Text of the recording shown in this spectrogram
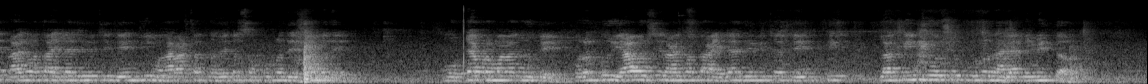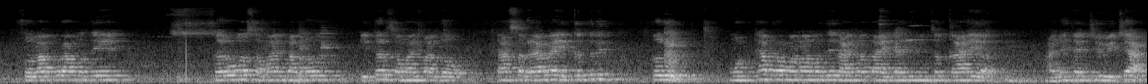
राजमाता अहिल्यादेवीची जयंती महाराष्ट्रात नव्हे तर संपूर्ण देशामध्ये मोठ्या प्रमाणात होते. परंतु यावर्षी राजमाता अहिल्यादेवीच्या जयंतीला तीन वर्ष पूर्ण झाल्यानिमित्त सोलापुरामध्ये सर्व समाज बांधव इतर समाज बांधव त्या सगळ्यांना एकत्रित करून मोठ्या प्रमाणामध्ये राजमाता अहिल्यादेवींचं कार्य आणि त्यांचे विचार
